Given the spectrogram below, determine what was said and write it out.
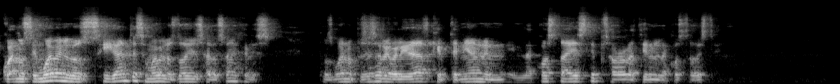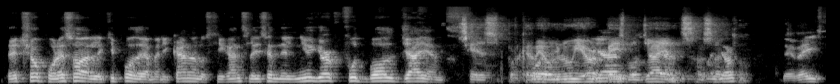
cuando se mueven los gigantes, se mueven los Dodgers a Los Ángeles. Entonces, bueno, pues esa rivalidad que tenían en, en la costa este, pues ahora la tienen en la costa oeste. De hecho, por eso al equipo de americano, los gigantes, le dicen el New York Football Giants Sí, es porque había un New York Porque Baseball Giants. New York Exacto. de base.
